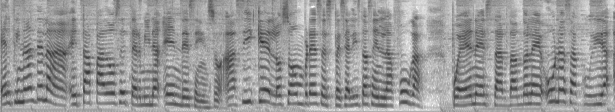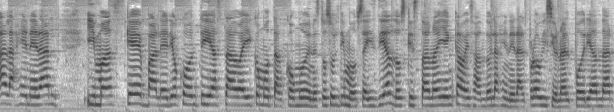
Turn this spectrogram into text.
El final de la etapa 12 termina en descenso, así que los hombres especialistas en la fuga pueden estar dándole una sacudida a la general. Y más que Valerio Conti ha estado ahí como tan cómodo en estos últimos seis días, los que están ahí encabezando la general provisional podrían dar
